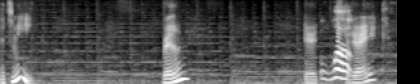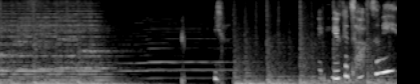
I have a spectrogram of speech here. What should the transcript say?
It's me, Rune. You're Whoa! Drake. You can talk to me?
